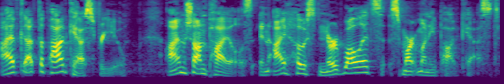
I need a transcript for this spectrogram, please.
I've got the podcast for you. I'm Sean Pyles, and I host NerdWallet's Smart Money Podcast.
